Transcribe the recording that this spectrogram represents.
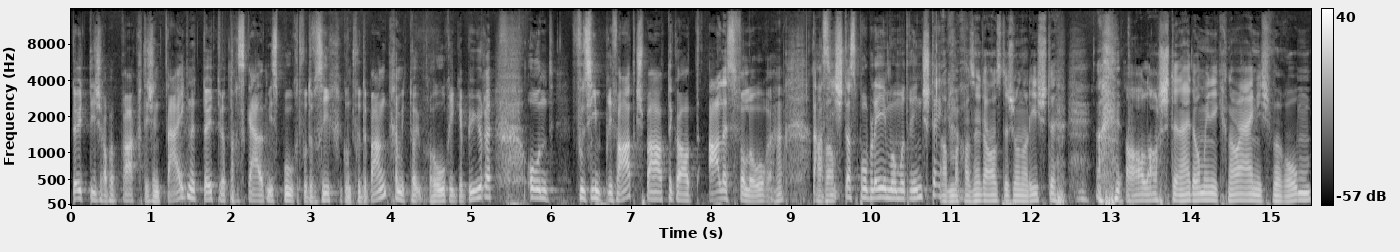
Dort ist er aber praktisch enteignet. Dort wird das Geld missbraucht von der Versicherung und von der Banken mit hohen Gebühren. Und von seinem Privatgesparten geht alles verloren. Das aber, ist das Problem, wo man drinsteckt. Aber man kann es nicht als den Journalisten anlasten. Nein, Dominik, noch einmal, warum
